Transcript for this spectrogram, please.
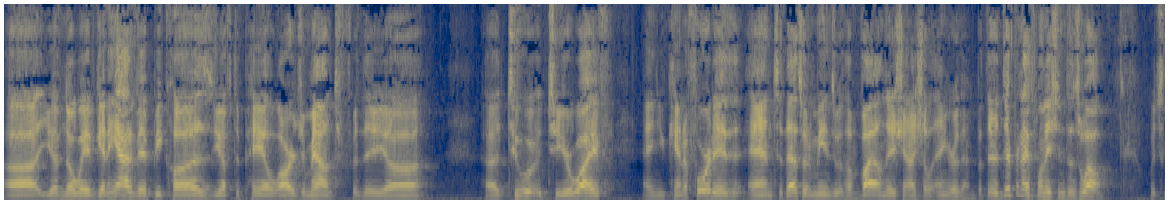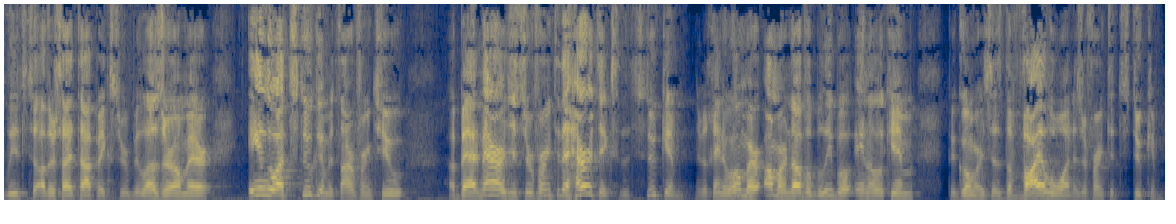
uh, you have no way of getting out of it because you have to pay a large amount for the uh, uh, to to your wife, and you can't afford it. And so that's what it means with a vile nation. I shall anger them. But there are different explanations as well, which leads to other side topics. Rabbi Lazar Omer Elu Stukim. It's not referring to a bad marriage. It's referring to the heretics, the Stukim. Amar Nava Belibo The Gomer says the vile one is referring to Stukim.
